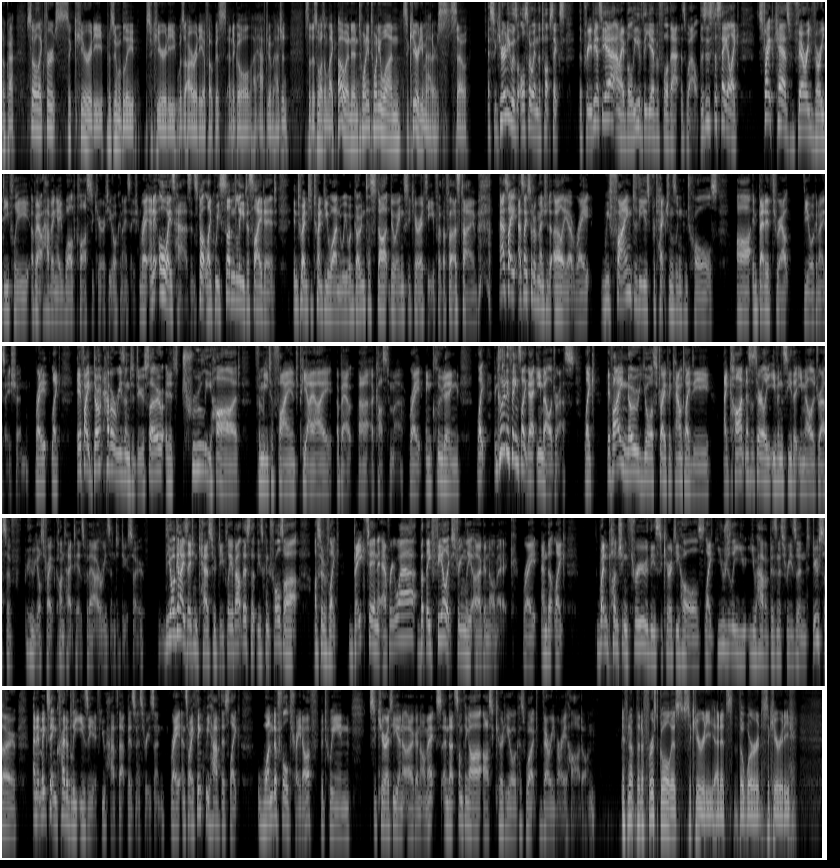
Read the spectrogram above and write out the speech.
Okay. So, like for security, presumably security was already a focus and a goal, I have to imagine. So, this wasn't like, oh, and in 2021, security matters. So, security was also in the top six the previous year, and I believe the year before that as well. This is to say, like, Stripe cares very, very deeply about having a world class security organization, right? And it always has. It's not like we suddenly decided in 2021 we were going to start doing security for the first time. As I as I sort of mentioned earlier, right? We find these protections and controls are embedded throughout the organization, right? Like if I don't have a reason to do so, and it's truly hard for me to find PII about uh, a customer, right? Including like including things like their email address. Like if I know your Stripe account ID, I can't necessarily even see the email address of who your Stripe contact is without a reason to do so. The organization cares so deeply about this that these controls are are sort of like baked in everywhere, but they feel extremely ergonomic, right? And that like when punching through these security holes, like usually you, you have a business reason to do so, and it makes it incredibly easy if you have that business reason, right? And so I think we have this like wonderful trade-off between security and ergonomics, and that's something our, our security org has worked very, very hard on. If not, then the first goal is security, and it's the word security.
